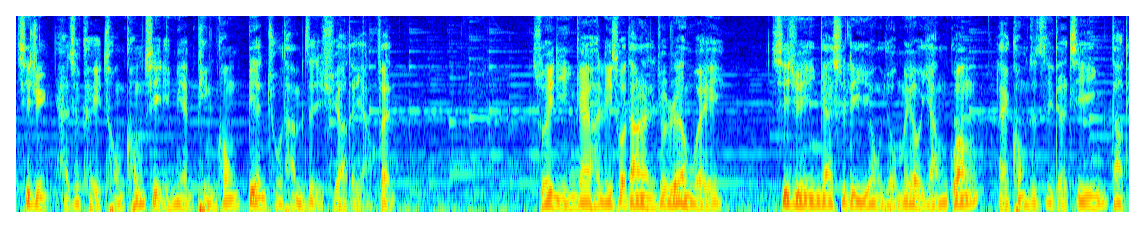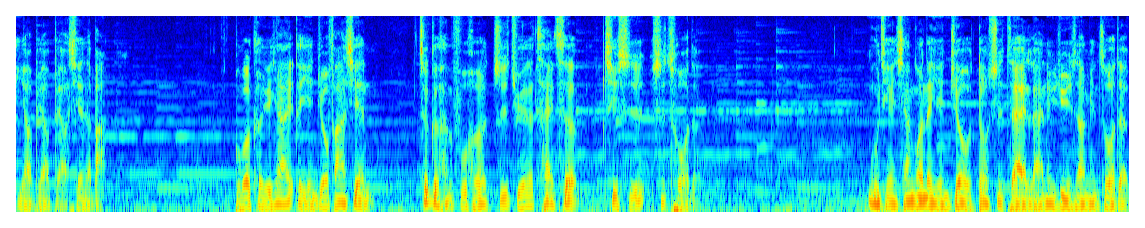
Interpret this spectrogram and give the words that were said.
细菌还是可以从空气里面凭空变出他们自己需要的养分。所以你应该很理所当然的就认为，细菌应该是利用有没有阳光来控制自己的基因到底要不要表现的吧？不过，科学家的研究发现，这个很符合直觉的猜测，其实是错的。目前相关的研究都是在蓝绿菌上面做的，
